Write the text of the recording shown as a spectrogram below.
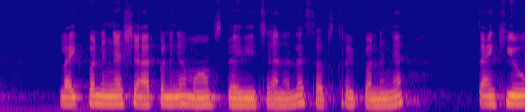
லைக் பண்ணுங்கள் ஷேர் பண்ணுங்கள் மாம்ஸ் டைரி சேனலை சப்ஸ்கிரைப் பண்ணுங்கள் தேங்க்யூ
